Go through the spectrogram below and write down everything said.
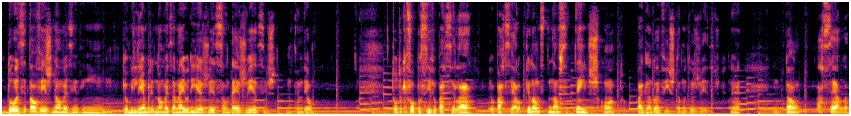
12 talvez não, mas em, em, que eu me lembre não, mas a maioria às vezes são 10 vezes, entendeu? Tudo que for possível parcelar, eu parcelo, porque não, não se tem desconto pagando à vista muitas vezes, né? Então, parcela,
